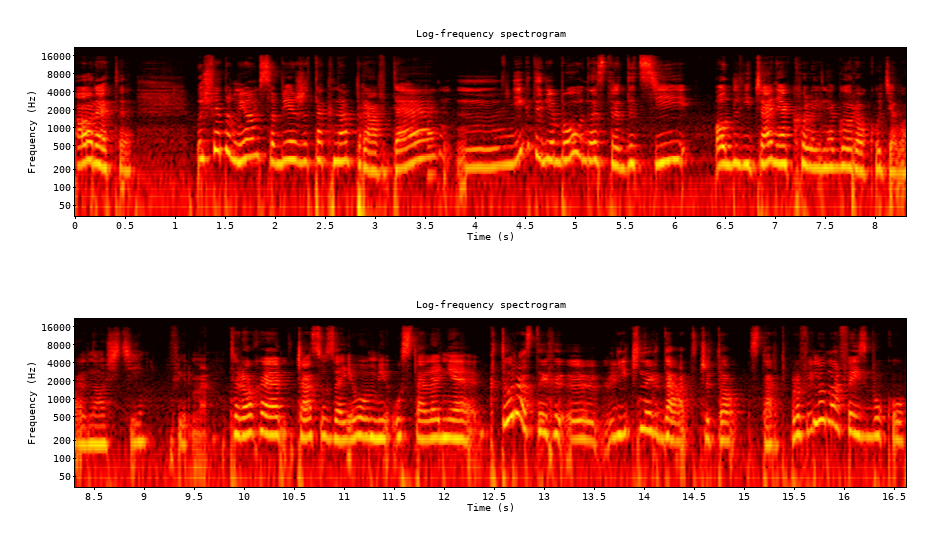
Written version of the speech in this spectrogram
O rety. Uświadomiłam sobie, że tak naprawdę mm, nigdy nie było u nas tradycji odliczania kolejnego roku działalności firmy. Trochę czasu zajęło mi ustalenie, która z tych y, licznych dat, czy to start profilu na Facebooku,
